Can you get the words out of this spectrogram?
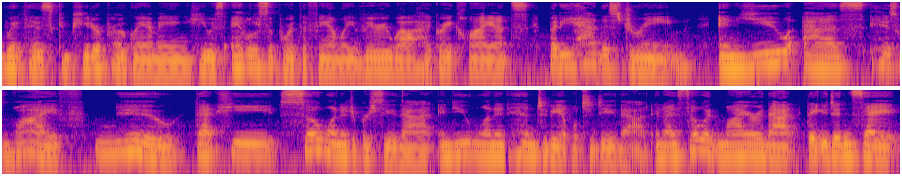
with his computer programming. He was able to support the family very well, had great clients, but he had this dream and you, as his wife, knew that he so wanted to pursue that and you wanted him to be able to do that. And I so admire that, that you didn't say,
